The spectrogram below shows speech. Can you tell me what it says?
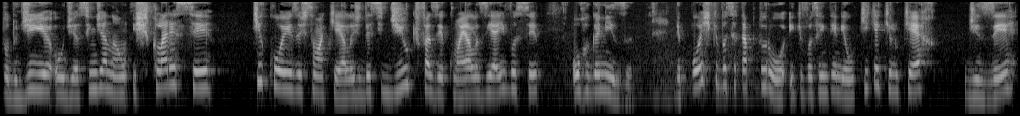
todo dia ou dia sim, dia não, esclarecer que coisas são aquelas, decidir o que fazer com elas e aí você organiza. Depois que você capturou e que você entendeu o que, que aquilo quer dizer,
